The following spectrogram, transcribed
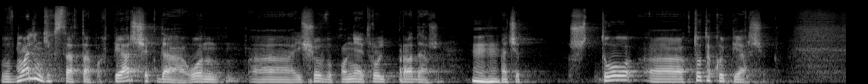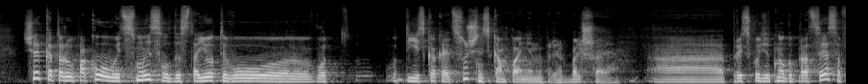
В маленьких стартапах пиарщик, да, он а, еще выполняет роль продажи. Угу. Значит, что, а, кто такой пиарщик? Человек, который упаковывает смысл, достает его, вот, вот есть какая-то сущность компании, например, большая, а происходит много процессов,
